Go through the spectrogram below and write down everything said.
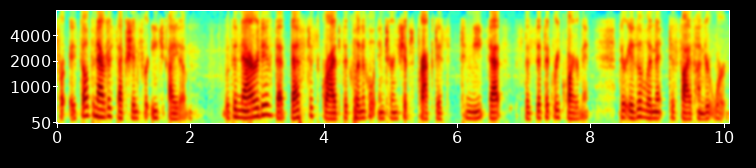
for, fill out the narrative section for each item with a narrative that best describes the clinical internship's practice to meet that specific requirement. There is a limit to 500 words.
